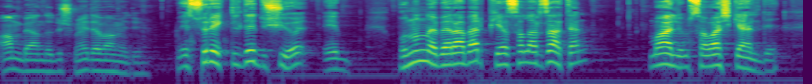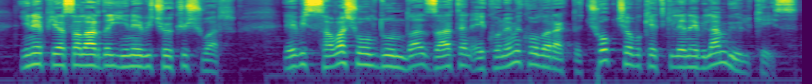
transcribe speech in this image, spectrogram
An be anda düşmeye devam ediyor. Ve sürekli de düşüyor. E, bununla beraber piyasalar zaten malum savaş geldi. Yine piyasalarda yine bir çöküş var. E biz savaş olduğunda zaten ekonomik olarak da çok çabuk etkilenebilen bir ülkeyiz.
